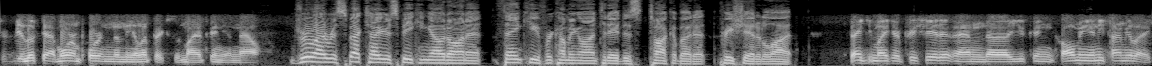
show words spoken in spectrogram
should be looked at more important than the Olympics, in my opinion. Now. Drew, I respect how you're speaking out on it. Thank you for coming on today to talk about it. Appreciate it a lot. Thank you, Mike. I appreciate it, and uh, you can call me anytime you like.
